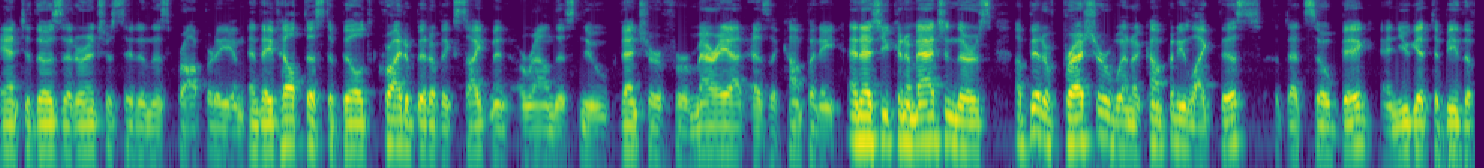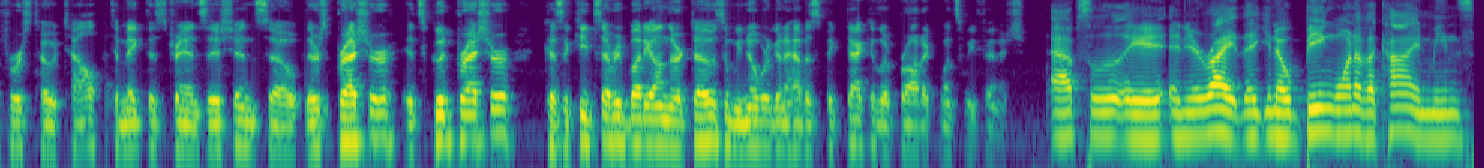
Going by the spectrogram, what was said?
and to those that are interested in this property. And, and they've helped us to build quite a bit of excitement around this new venture for Marriott as a company. And as you can imagine, there's a bit of pressure when a company like this that's so big and you get to be the first hotel to make this transition. So there's pressure. It's good pressure because it keeps everybody on their toes and we know we're going to have a spectacular product once we finish. Absolutely. And you're right that, you know, being one of a kind means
